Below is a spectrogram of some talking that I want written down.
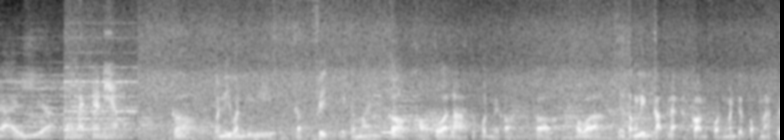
อะไอ้เหี้ย คงได้แค่นี้มั้ง ก็วันนี้วันดีกับฟิกเอกมัย ก็ขอตัวลาทุกคนไปก่อน ก็เพราะว่าเดี๋ยวต้องรีบกลับแล้วก่อนฝนมันจะตกหนักไป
